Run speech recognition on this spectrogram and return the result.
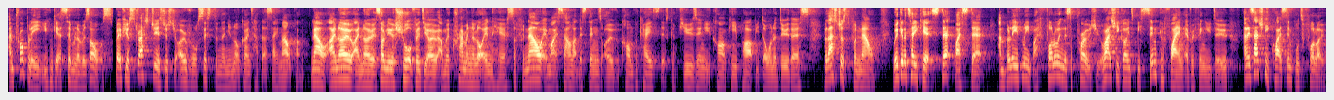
and probably you can get similar results. But if your strategy is just your overall system, then you're not going to have that same outcome. Now, I know, I know it's only a short video and we're cramming a lot in here. So for now, it might sound like this thing's overcomplicated, it's confusing, you can't keep up, you don't want to do this. But that's just for now. We're going to take it step by step and believe me, by following this approach, you're actually going to be simplifying everything you do and it's actually quite simple to follow,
